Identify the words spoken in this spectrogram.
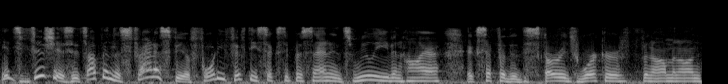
It's vicious. It's up in the stratosphere, 40, 50, 60 percent. And it's really even higher, except for the discouraged worker phenomenon.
